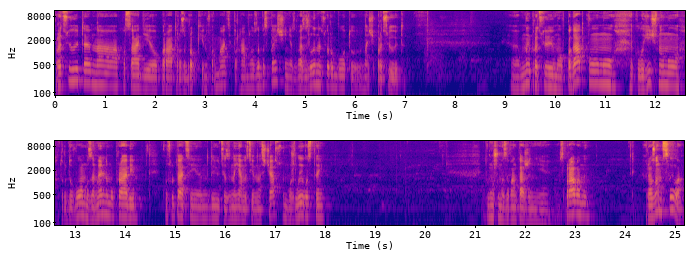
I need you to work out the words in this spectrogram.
Працюєте на посаді оператора з обробки інформації, програмного забезпечення, з вас взяли на цю роботу, значить працюєте. Е, Ми працюємо в податковому, екологічному, трудовому, земельному праві. Консультації надаються за наявності в нас часу, можливостей. Тому що ми завантажені справами. Разом сила.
